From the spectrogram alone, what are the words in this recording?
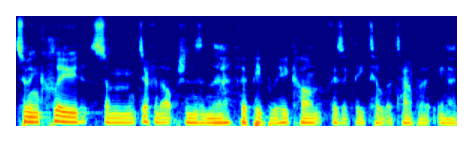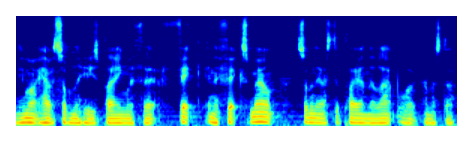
to include some different options in there for people who can't physically tilt the tablet. You know, you might have someone who's playing with it in a fixed mount, someone who has to play on the lap, all that kind of stuff.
